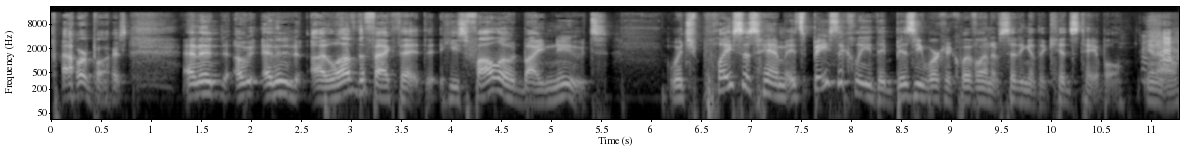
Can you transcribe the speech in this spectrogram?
power bars. And then, oh, and then I love the fact that he's followed by Newt, which places him. It's basically the busy work equivalent of sitting at the kids' table. You know,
